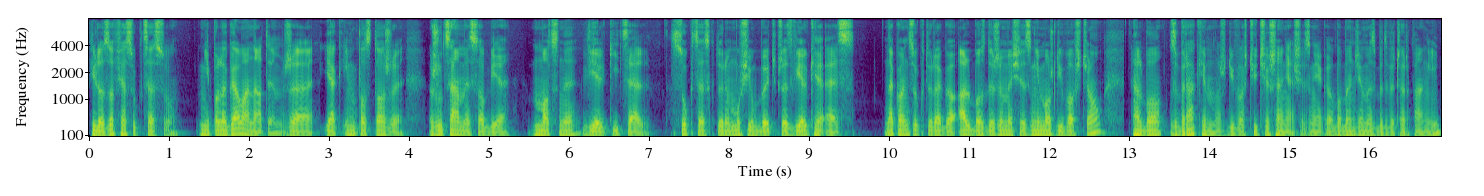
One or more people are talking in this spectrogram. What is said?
filozofia sukcesu nie polegała na tym, że jak impostorzy rzucamy sobie mocny, wielki cel, sukces, który musi być przez wielkie S, na końcu którego albo zderzymy się z niemożliwością, albo z brakiem możliwości cieszenia się z niego, bo będziemy zbyt wyczerpani.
